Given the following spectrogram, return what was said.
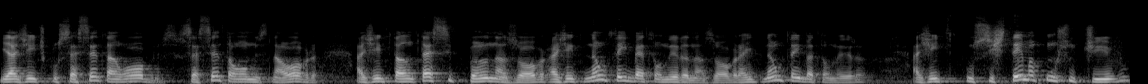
E a gente com 60 homens, 60 homens na obra, a gente está antecipando as obras. A gente não tem betoneira nas obras, a gente não tem betoneira. A gente, o sistema construtivo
